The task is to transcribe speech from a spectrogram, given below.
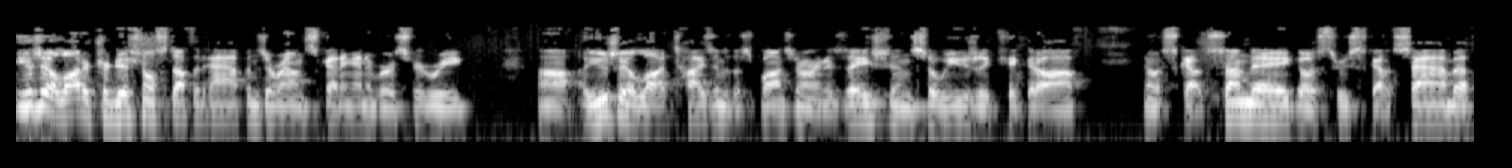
usually a lot of traditional stuff that happens around Scouting Anniversary Week. Uh, usually a lot ties into the sponsoring organization, so we usually kick it off. You know, Scout Sunday goes through Scout Sabbath,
